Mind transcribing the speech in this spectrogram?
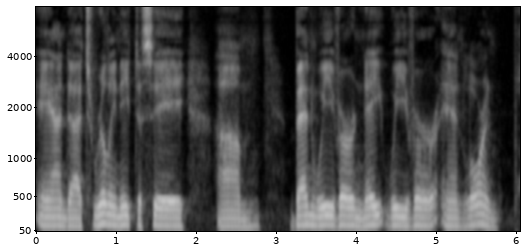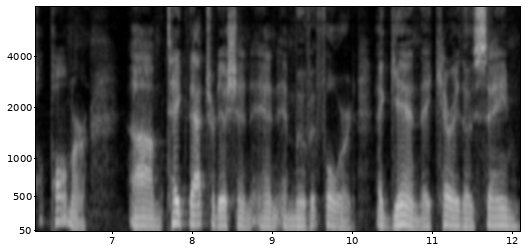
And uh, it's really neat to see um, Ben Weaver, Nate Weaver, and Lauren Palmer. Um, take that tradition and, and move it forward. Again, they carry those same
